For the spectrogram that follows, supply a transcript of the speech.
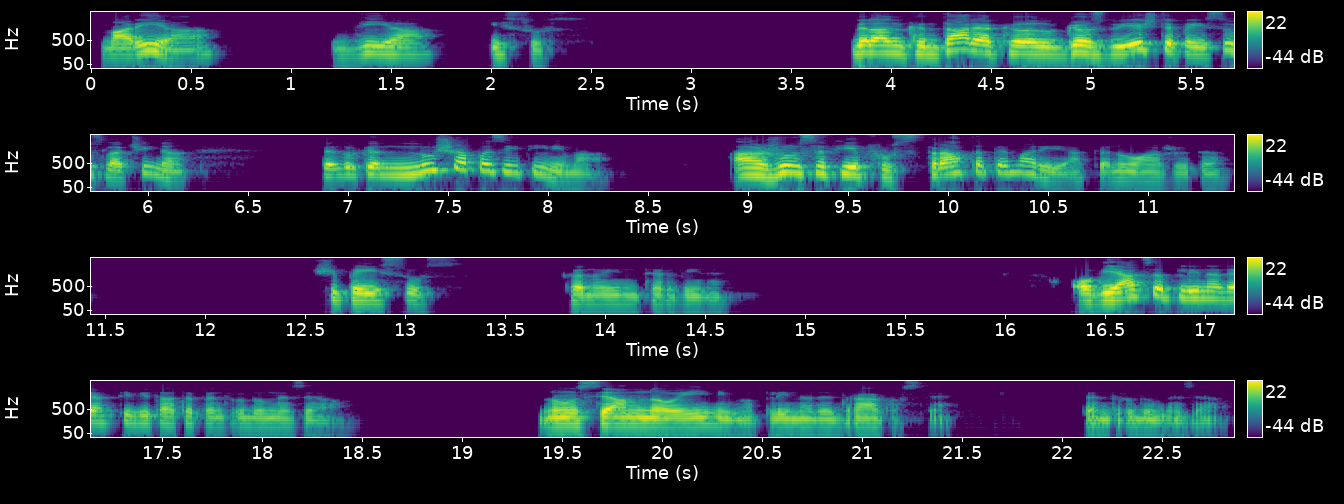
Maria via Isus. De la încântarea că îl găzduiește pe Isus la cină, pentru că nu și-a păzit inima, a ajuns să fie frustrată pe Maria că nu o ajută și pe Isus că nu intervine. O viață plină de activitate pentru Dumnezeu nu înseamnă o inimă plină de dragoste pentru Dumnezeu.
